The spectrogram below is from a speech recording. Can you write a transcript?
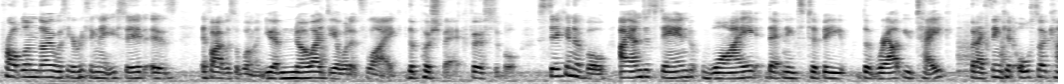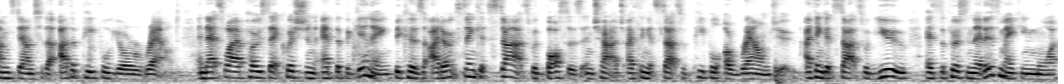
problem, though, with everything that you said is if I was a woman, you have no idea what it's like. The pushback, first of all. Second of all, I understand why that needs to be the route you take, but I think it also comes down to the other people you're around. And that's why I posed that question at the beginning, because I don't think it starts with bosses in charge. I think it starts with people around you. I think it starts with you as the person that is making more,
